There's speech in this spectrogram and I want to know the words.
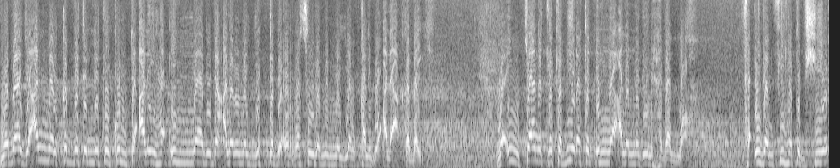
وما جعلنا القبلة التي كنت عليها إلا لنعلم من يتبع الرسول ممن ينقلب على عقبيه وإن كانت لكبيرة إلا على الذين هدى الله. فإذا فيها تبشير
